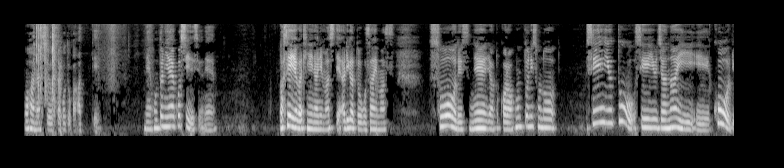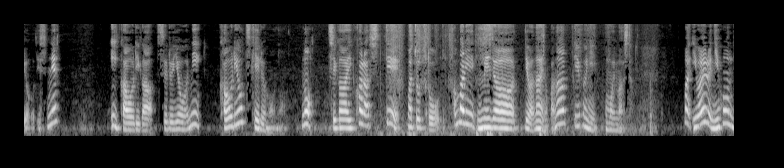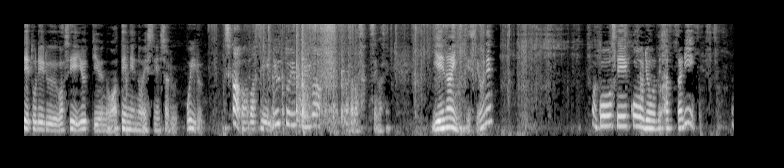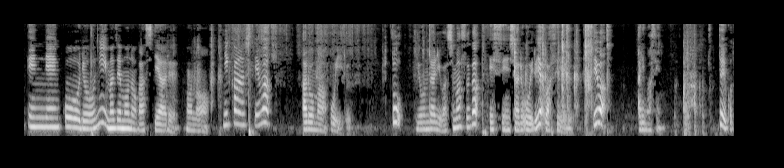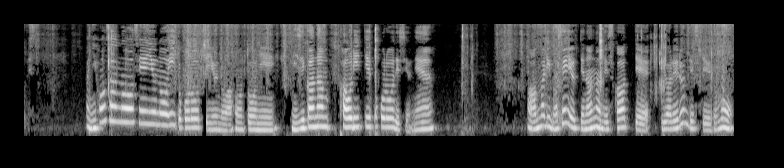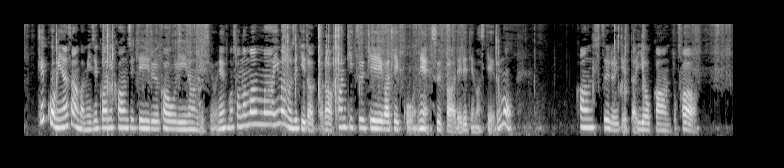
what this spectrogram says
お話をしたことがあって、ね、本当にややこしいですよね。和製油が気になりまして、ありがとうございます。そうですね。いや、だから本当にその、精油と精油じゃない、えー、香料ですね。いい香りがするように、香りをつけるものの違いからして、まあちょっと、あんまりメジャーではないのかなっていうふうに思いました。まあ、いわゆる日本で取れる和精油っていうのは天然のエッセンシャルオイルしか和精油というふうには、ガサガサ、すいません。言えないんですよね。まあ、合成香料であったり、天然香料に混ぜ物がしてあるものに関しては、アロマオイルと呼んだりはしますが、エッセンシャルオイルや和製油ではありません。ということです。日本産の精油のいいところっていうのは本当に身近な香りっていうところですよね。あんまり和精油って何なんですかって言われるんですけれども、結構皆さんが身近に感じている香りなんですよね。まあ、そのまんま今の時期だったら柑橘系が結構ね、スーパーで出てますけれども、柑橘類で言ったイオカンとか、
